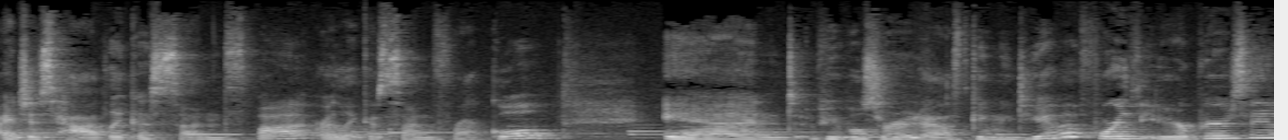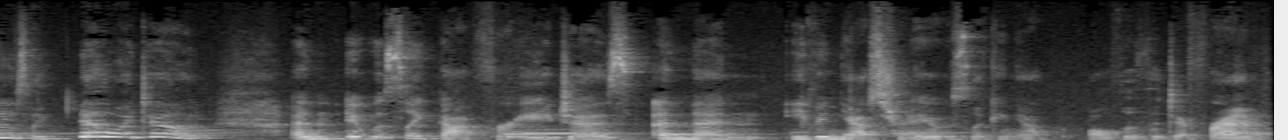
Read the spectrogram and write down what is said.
I just had like a sunspot or like a sun freckle and people started asking me, do you have a fourth ear piercing? I was like, no, I don't. And it was like that for ages. And then even yesterday I was looking up all of the different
